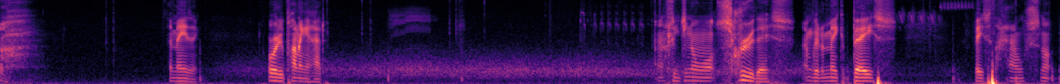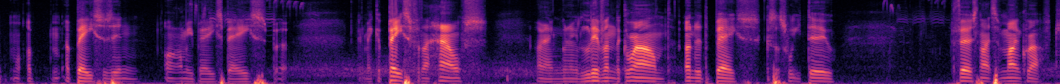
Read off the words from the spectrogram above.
Amazing. Already planning ahead. Actually, do you know what? Screw this. I'm gonna make a base. Base of the house, not, not a, a base as in army base base, but I'm gonna make a base for the house, and I'm gonna live underground under the base, because that's what you do. First nights of Minecraft,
